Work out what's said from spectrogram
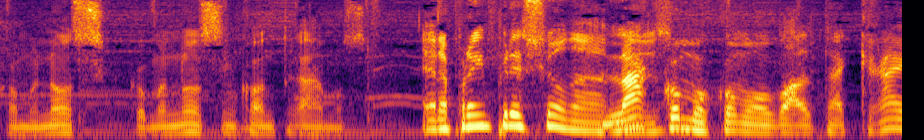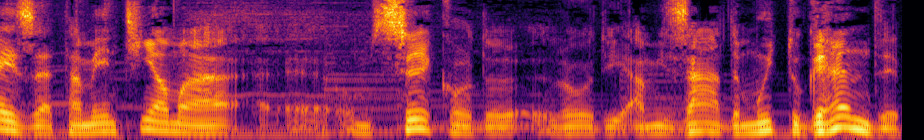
como nós como nós encontramos. Era para impressionar. Lá mesmo. como como Walter Kreiser também tinha uma eh, um círculo de, de amizade muito grande.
